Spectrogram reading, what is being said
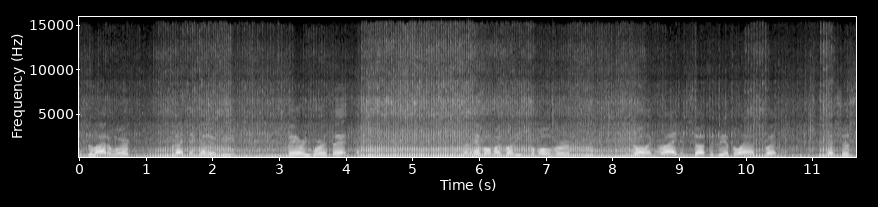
It's a lot of work, but I think that it would be very worth it. I'm gonna have all my buddies come over, like ride and stuff. It'd be a blast, but that's just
